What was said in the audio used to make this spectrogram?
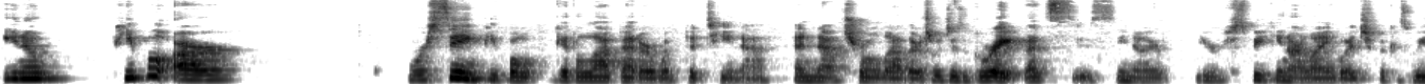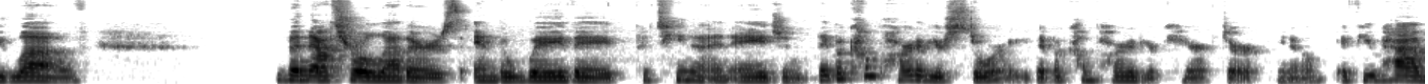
you know people are we're seeing people get a lot better with patina and natural leathers, which is great. That's you know you're, you're speaking our language because we love the natural leathers and the way they patina and age, and they become part of your story. They become part of your character. You know, if you have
